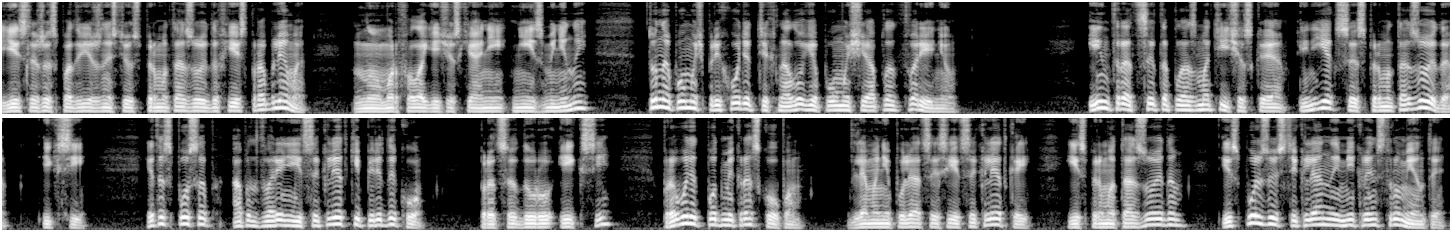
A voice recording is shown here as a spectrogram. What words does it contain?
Если же с подвижностью сперматозоидов есть проблемы, но морфологически они не изменены, то на помощь приходит технология помощи оплодотворению – Интрацитоплазматическая инъекция сперматозоида, ИКСИ, это способ оплодотворения яйцеклетки перед ЭКО. Процедуру ИКСИ проводят под микроскопом. Для манипуляции с яйцеклеткой и сперматозоидом используют стеклянные микроинструменты,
